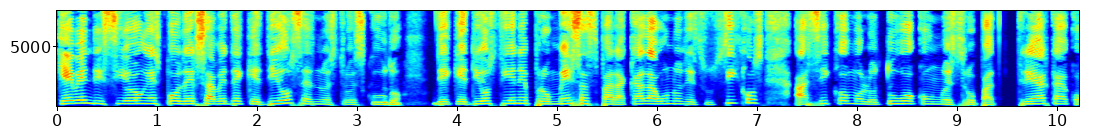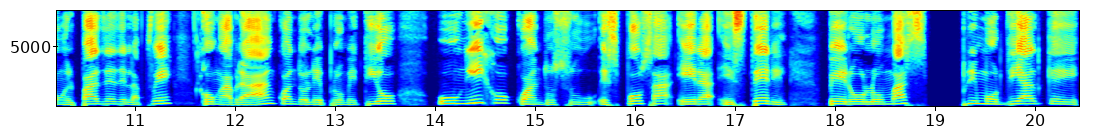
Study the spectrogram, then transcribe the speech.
Qué bendición es poder saber de que Dios es nuestro escudo, de que Dios tiene promesas para cada uno de sus hijos, así como lo tuvo con nuestro patriarca, con el padre de la fe, con Abraham cuando le prometió un hijo cuando su esposa era estéril pero lo más primordial que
